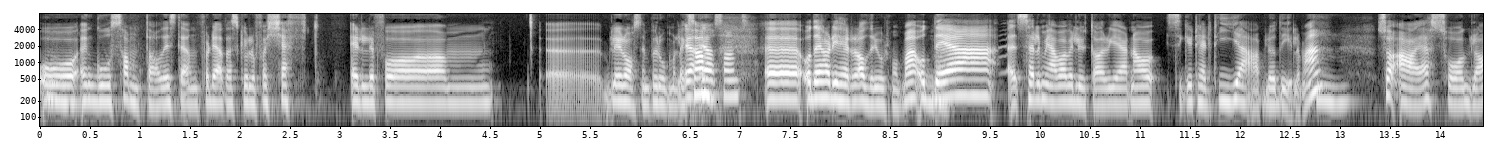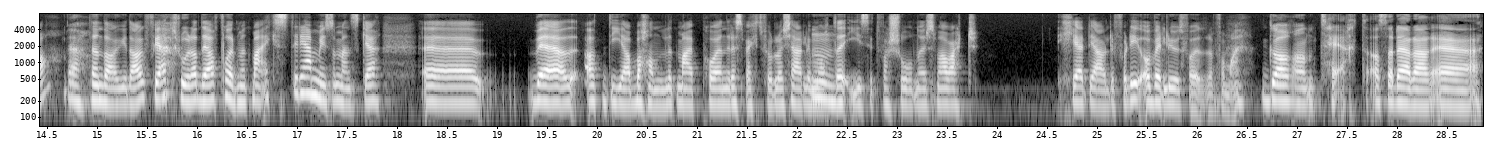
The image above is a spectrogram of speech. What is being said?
og en god samtale istedenfor det at jeg skulle få kjeft eller få um, øh, bli låst inn på rommet, liksom. Ja, ja, sant. Eh, og det har de heller aldri gjort mot meg. Og det, selv om jeg var veldig utagerende og sikkert helt jævlig å deale med, så er jeg så glad Ja. den dag i dag. For jeg tror at det har formet meg ekstremt mye som menneske. Uh, ved at de har behandlet meg på en respektfull og kjærlig måte i situasjoner som har vært helt jævlig for de, og veldig utfordrende for meg. Garantert. Altså, det der er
